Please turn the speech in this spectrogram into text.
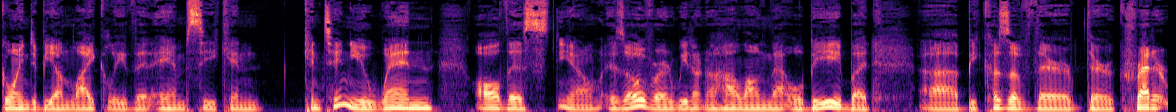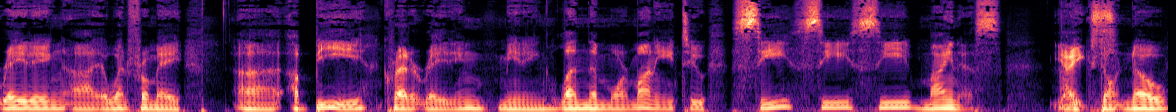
going to be unlikely that AMC can continue when all this you know is over and we don't know how long that will be but uh, because of their their credit rating uh, it went from a uh, a B credit rating meaning lend them more money to CCC minus I don't know.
